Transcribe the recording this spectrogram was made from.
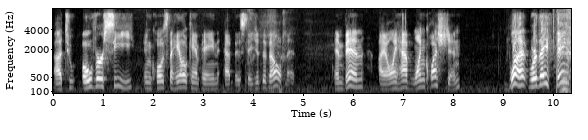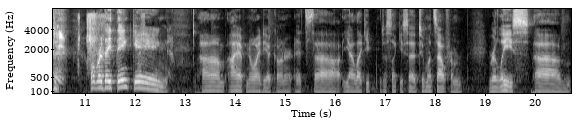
uh, to oversee, in quotes, the Halo campaign at this stage of development. And Ben, I only have one question. What were they thinking? What were they thinking? Um, I have no idea, Conor. It's uh, yeah, like you just like you said, two months out from release, um,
